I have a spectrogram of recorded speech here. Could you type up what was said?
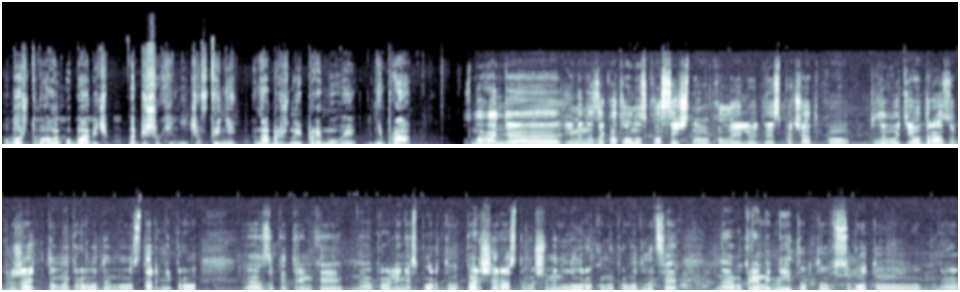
облаштували обабіч на пішохідній частині набережної перемоги Дніпра. Змагання іменно з акватлону з класичного, коли люди спочатку пливуть і одразу біжать, то ми проводимо старт Дніпро е, за підтримки е, управління спорту перший раз, тому що минулого року ми проводили це е, в окремі дні, тобто в суботу е,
